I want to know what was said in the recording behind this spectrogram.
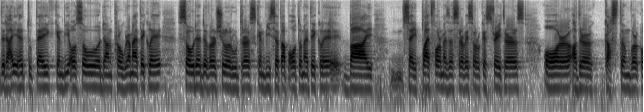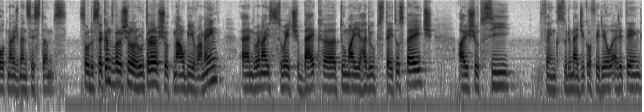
that I had to take can be also done programmatically so that the virtual routers can be set up automatically by, mm, say, platform as a service orchestrators or other custom workload management systems. So the second virtual router should now be running. And when I switch back uh, to my Hadoop status page, I should see thanks to the magic of video editing,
